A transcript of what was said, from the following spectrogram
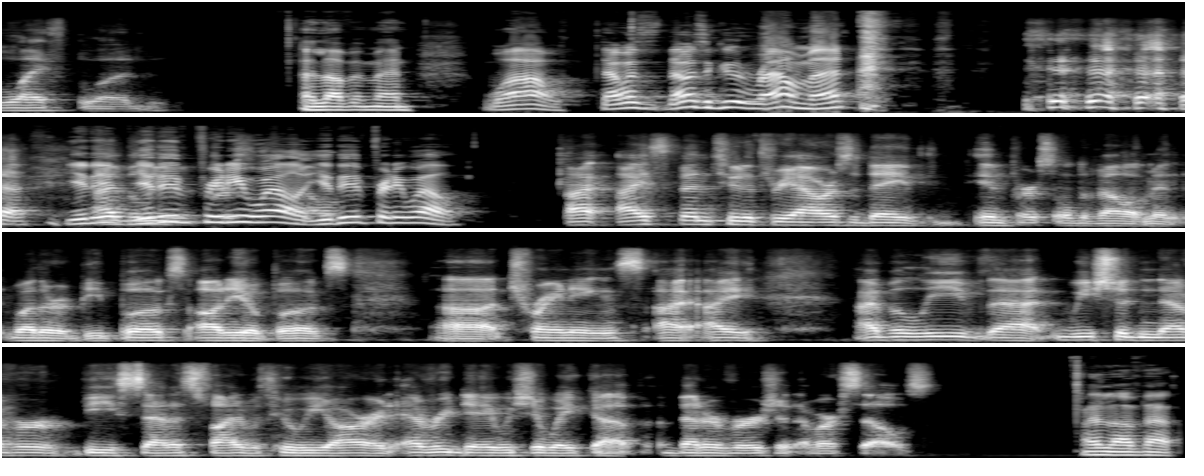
lifeblood. I love it, man. Wow, that was that was a good round, man. you did you did pretty well. You did pretty well. I, I spend two to three hours a day in personal development, whether it be books, audiobooks, uh, trainings. I, I I believe that we should never be satisfied with who we are, and every day we should wake up a better version of ourselves. I love that.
